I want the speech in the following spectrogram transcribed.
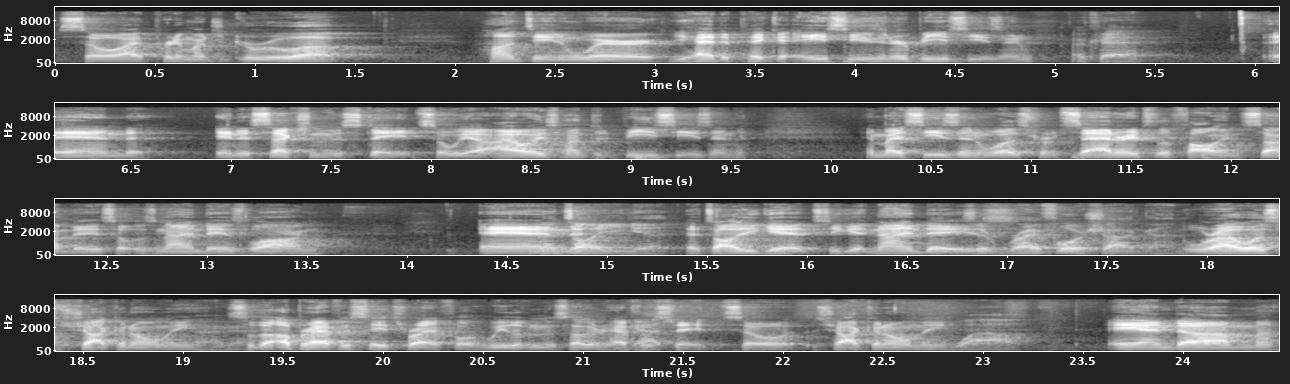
so I pretty much grew up hunting where you had to pick a A season or B season, Okay. and in a section of the state. So we I always hunted B season, and my season was from Saturday to the following Sunday, so it was nine days long. And That's all you get. That's all you get. So you get nine days. Is it rifle or shotgun? Where I was, shotgun only. So the upper half of the state's rifle. We live in the southern half of the state, so shotgun only. Wow. And um,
